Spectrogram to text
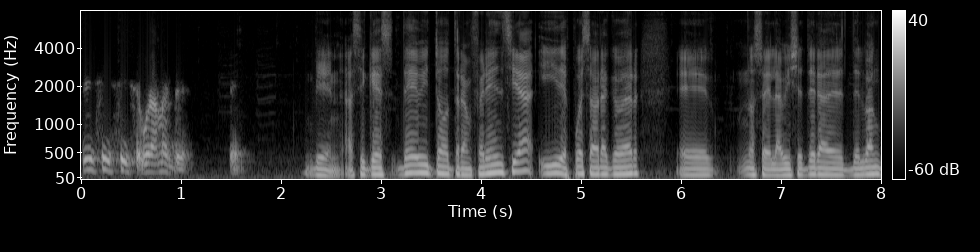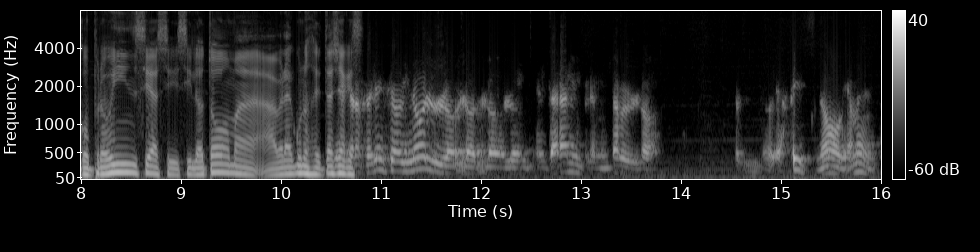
Sí, sí, sí, seguramente. Sí. Bien, así que es débito, transferencia y después habrá que ver, no sé, la billetera del Banco Provincia, si, si lo toma, habrá algunos detalles la que... transferencia hoy no, lo, lo, intentarán implementar los lo de AFIP, ¿no? Obviamente.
